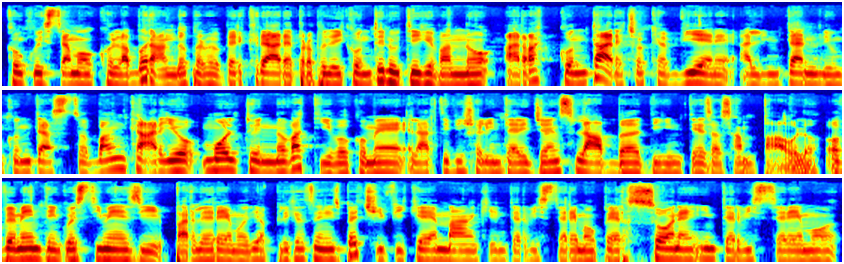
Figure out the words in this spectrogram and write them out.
con cui stiamo collaborando proprio per creare proprio dei contenuti che vanno a raccontare ciò che avviene all'interno di un contesto bancario molto innovativo come l'Artificial Intelligence Lab di Intesa San Paolo. Ovviamente in questi mesi parleremo di applicazioni specifiche, ma anche intervisteremo persone, intervisteremo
